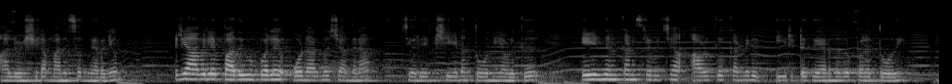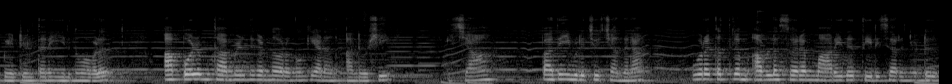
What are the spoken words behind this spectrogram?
അലോഷിയുടെ മനസ്സ് നിറഞ്ഞു. രാവിലെ പതിവ് പോലെ ഉണർന്നു ചന്ദന. ചെറിയ ക്ഷീണം തോന്നി അവൾക്ക്. എഴുന്നേൽക്കാൻ ശ്രമിച്ച അവൾക്ക് കണ്ണിൽ ഇരുട്ട് കയറുന്നത് പോലെ തോന്നി. വീട്ടിൽ തന്നെ ഇരുന്നു അവൾ അപ്പോഴും കമിഴ്ന്ന് കിടന്ന് ഉറങ്ങുകയാണ് അലോഷി. ഇശാ പതി വിളിച്ചു ചന്ദന. ഉറക്കത്തിലും അവളുടെ സ്വരം മാറിയത് തിരിച്ചറിഞ്ഞിട്ട്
